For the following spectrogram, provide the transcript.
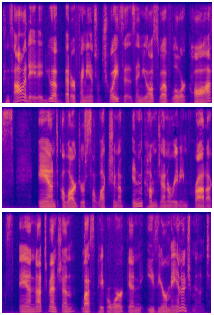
consolidated, you have better financial choices and you also have lower costs and a larger selection of income generating products, and not to mention less paperwork and easier management.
